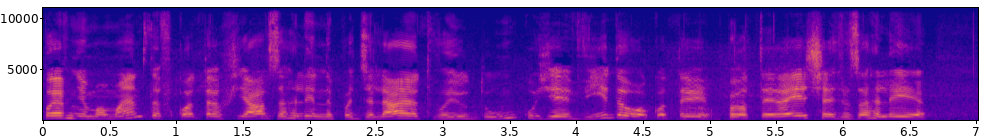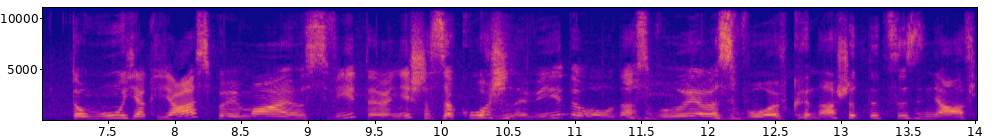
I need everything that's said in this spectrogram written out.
певні моменти, в котрих я взагалі не поділяю твою думку. Є відео, котрі протиречать взагалі тому, як я сприймаю світ. Раніше за кожне відео у нас були розборки. На що ти це зняв?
